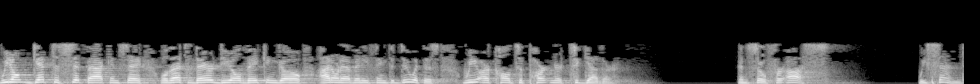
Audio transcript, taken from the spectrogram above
We don't get to sit back and say, well, that's their deal, they can go, I don't have anything to do with this. We are called to partner together. And so for us, we send.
